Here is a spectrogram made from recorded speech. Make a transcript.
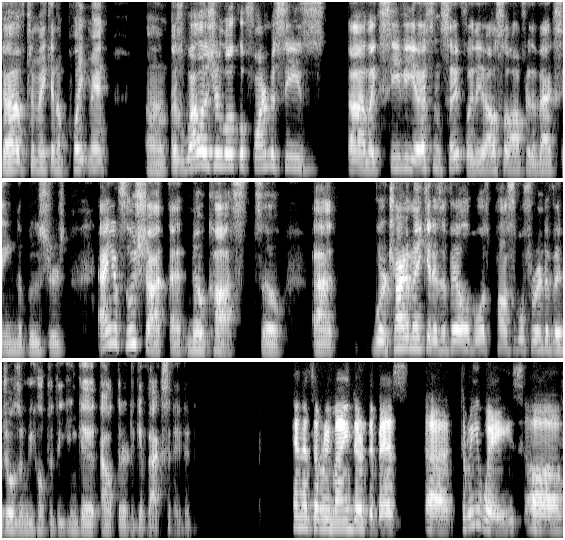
uh, to make an appointment um, as well as your local pharmacies uh, like CVS and Safeway. They also offer the vaccine, the boosters, and your flu shot at no cost. So uh, we're trying to make it as available as possible for individuals, and we hope that they can get out there to get vaccinated. And as a reminder, the best uh, three ways of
